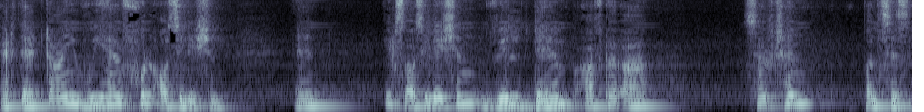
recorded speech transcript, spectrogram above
at that time we have full oscillation. And its oscillation will damp after a certain pulses.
